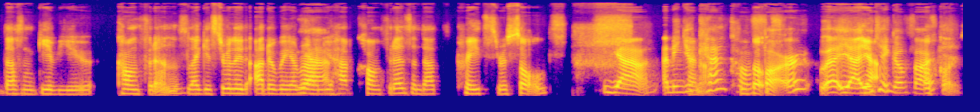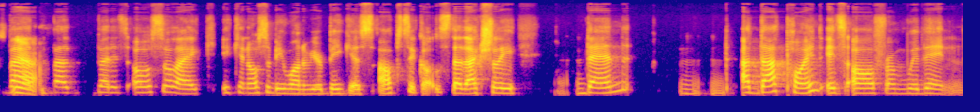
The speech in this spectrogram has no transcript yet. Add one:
doesn't give you confidence. Like it's really the other way around. Yeah. you have confidence and that creates results. Yeah. I mean you can come Both. far well, yeah, yeah, you can go far. Of course. But yeah. but but it's also like it can also be one of your biggest obstacles that actually then at that point it's all from within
